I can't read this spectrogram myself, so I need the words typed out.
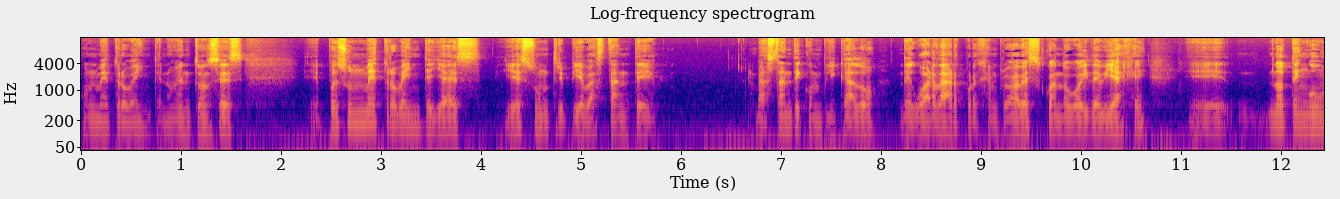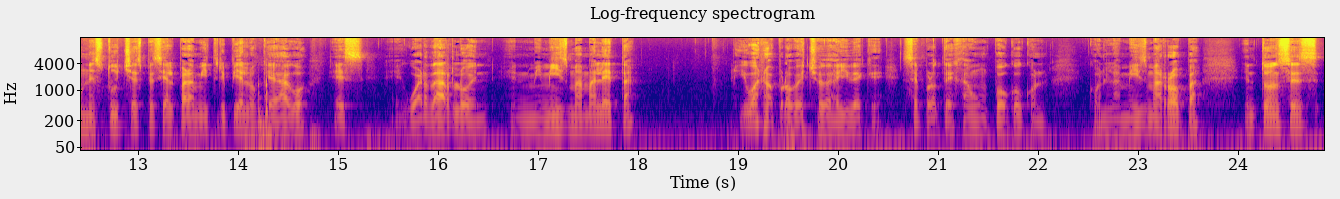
un metro veinte, ¿no? Entonces, eh, pues un metro veinte ya es, es un tripié bastante, bastante complicado de guardar, por ejemplo. A veces cuando voy de viaje, eh, no tengo un estuche especial para mi tripié, lo que hago es eh, guardarlo en, en, mi misma maleta. Y bueno, aprovecho de ahí de que se proteja un poco con, con la misma ropa. Entonces,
